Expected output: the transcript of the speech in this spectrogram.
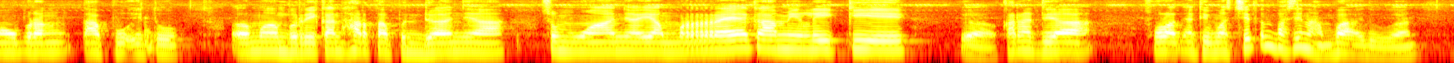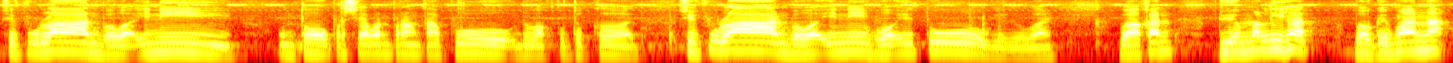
mau perang tabuk itu memberikan harta bendanya semuanya yang mereka miliki. Ya karena dia sholatnya di masjid kan pasti nampak itu kan. Si fulan bawa ini untuk persiapan perang tabuk udah waktu dekat. Si fulan bawa ini bawa itu gitu kan. Bahkan dia melihat bagaimana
